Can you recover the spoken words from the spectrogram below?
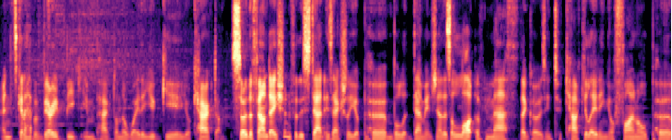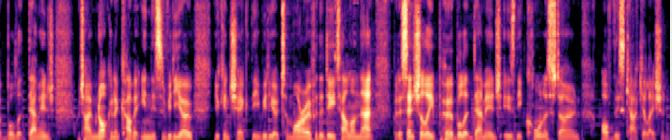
and it's going to have a very big impact on the way that you gear your character. So the foundation for this stat is actually your per bullet damage. Now there's a lot of math that goes into calculating your final per bullet damage, which I'm not going to cover in this video. You can check the video tomorrow for the detail on that, but essentially per bullet damage is the cornerstone of this calculation.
